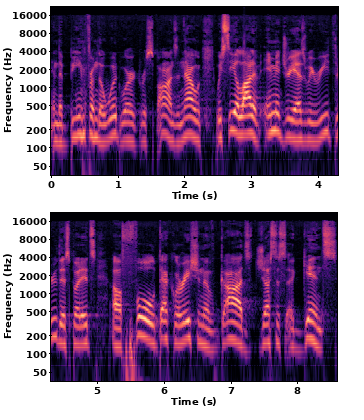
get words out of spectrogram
and the beam from the woodwork responds. And now we see a lot of imagery as we read through this, but it's a full declaration of God's justice against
